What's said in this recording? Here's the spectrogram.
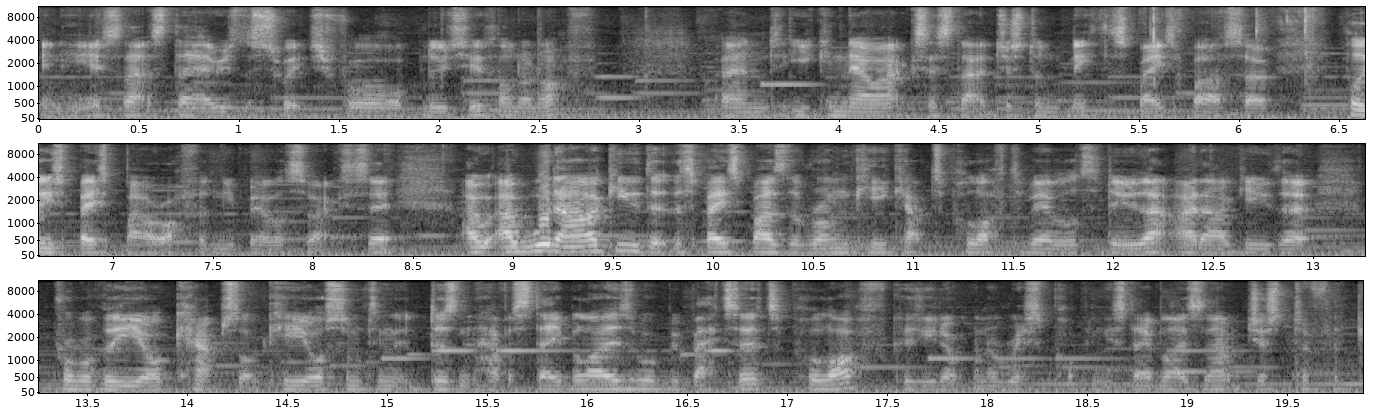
in here. So that's there is the switch for Bluetooth on and off and you can now access that just underneath the spacebar. So pull your spacebar off and you'll be able to access it. I, I would argue that the spacebar is the wrong keycap to pull off to be able to do that. I'd argue that probably your caps lock key or something that doesn't have a stabilizer would be better to pull off because you don't want to risk popping your stabilizer out just to flick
